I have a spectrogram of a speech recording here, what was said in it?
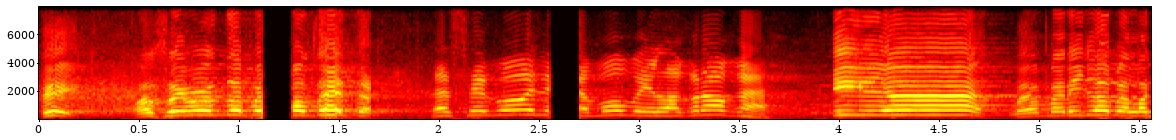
Sí, la segona peloteta. La segona, molt bé, la groga. Illa, l'amarilla me la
